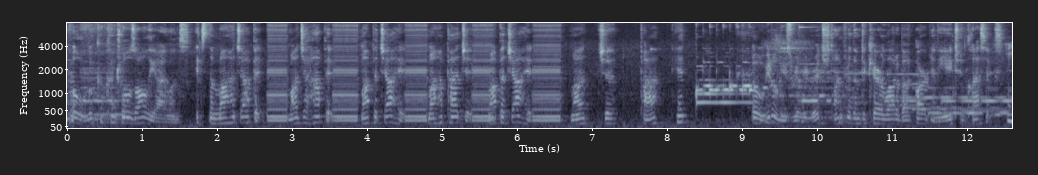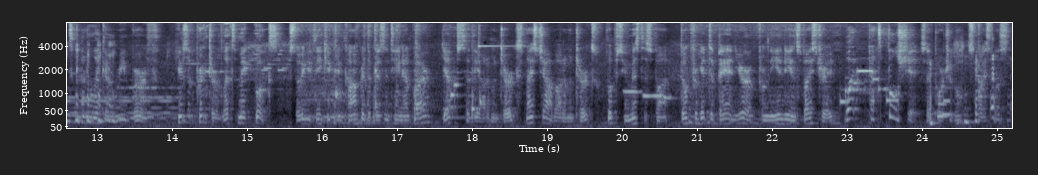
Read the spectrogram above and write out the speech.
Oh, look who controls all the islands. It's the Mahajapit, Majahapit, Mapajahit, Mahapajit, Mapajahit, Majapahit. Oh, Italy's really rich. Time for them to care a lot about art and the ancient classics. It's kind of like a rebirth. Here's a printer. Let's make books. So you think you can conquer the Byzantine Empire? Yep, said the Ottoman Turks. Nice job, Ottoman Turks. Whoops, you missed a spot. Don't forget to ban Europe from the Indian spice trade. What? That's bullshit, said Portugal, spiceless.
